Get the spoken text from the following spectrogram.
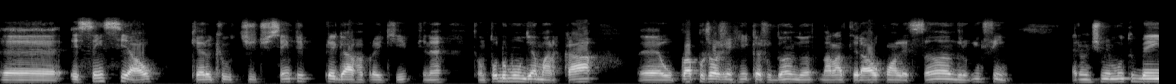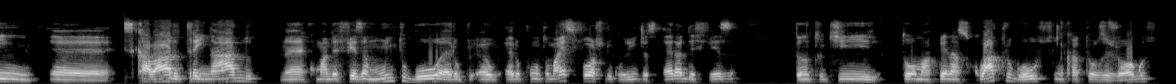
é, essencial, que era o que o Tite sempre pregava para a equipe, né? Então todo mundo ia marcar, é, o próprio Jorge Henrique ajudando na lateral com o Alessandro, enfim, era um time muito bem é, escalado, treinado, né, com uma defesa muito boa, era o, era o ponto mais forte do Corinthians, era a defesa, tanto que toma apenas quatro gols em 14 jogos,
